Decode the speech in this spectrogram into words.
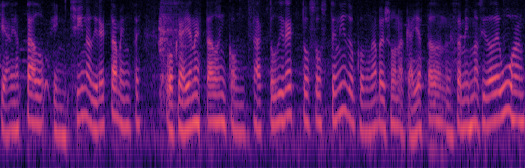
que han estado en China directamente o que hayan estado en contacto directo sostenido con una persona que haya estado en esa misma ciudad de Wuhan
